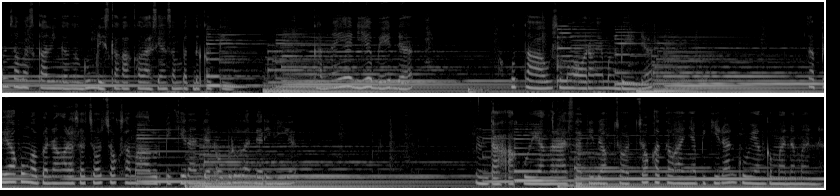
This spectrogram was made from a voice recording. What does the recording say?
pun sama sekali gak ngegubris kakak kelas yang sempat deketin. Karena ya dia beda. Aku tahu semua orang emang beda. Tapi aku gak pernah ngerasa cocok sama alur pikiran dan obrolan dari dia. Entah aku yang ngerasa tidak cocok atau hanya pikiranku yang ke mana-mana.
